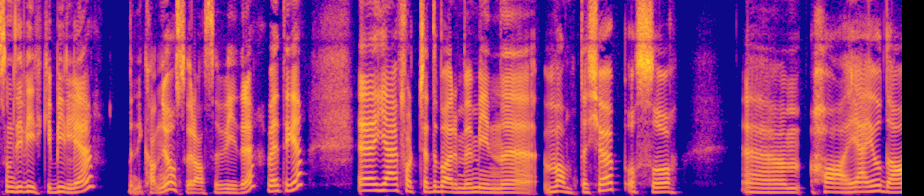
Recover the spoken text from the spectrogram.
som de virker billige, men de kan jo også rase videre, vet ikke. Eh, jeg fortsetter bare med mine vante kjøp, og så um, har jeg jo da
